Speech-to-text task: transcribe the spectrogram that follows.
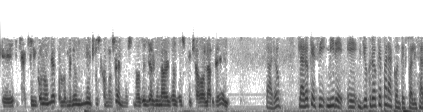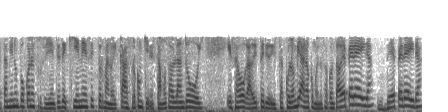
que, que aquí en Colombia por lo menos muchos conocemos. No sé si alguna vez has escuchado hablar de él. Claro, claro que sí. Mire, eh, yo creo que para contextualizar también un poco a nuestros oyentes de quién es Héctor Manuel Castro, con quien estamos hablando hoy, es abogado y periodista colombiano, como él nos ha contado de Pereira, de Pereira,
